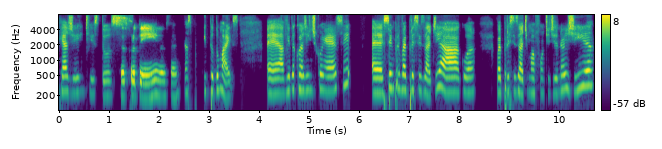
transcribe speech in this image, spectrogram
reagentes, dos das proteínas, né? Das, e tudo mais. É, a vida que a gente conhece é, sempre vai precisar de água, vai precisar de uma fonte de energia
